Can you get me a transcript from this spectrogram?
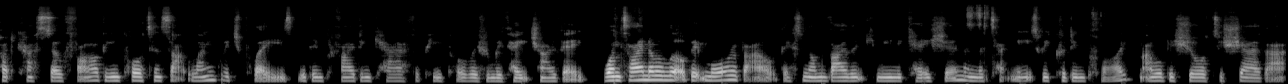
podcast so far the importance that language plays within providing care for people living with HIV. Once I know a little bit more about this non-violent communication and the techniques we could employ, I will be sure to share that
